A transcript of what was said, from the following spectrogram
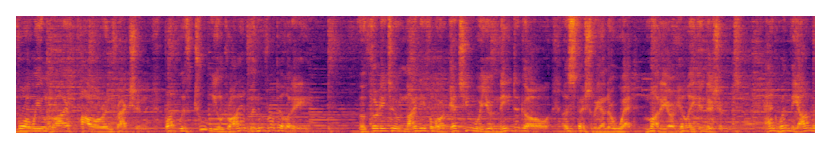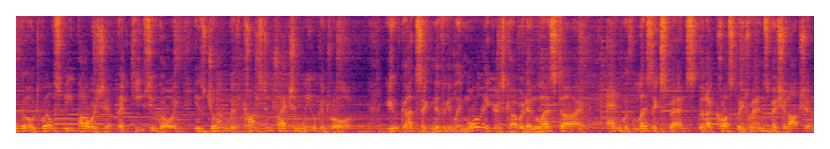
Four-wheel drive power and traction, but with two-wheel drive maneuverability. The 3294 gets you where you need to go, especially under wet, muddy, or hilly conditions. And when the on-the-go 12-speed power shift that keeps you going is joined with constant traction wheel control, you've got significantly more acres covered in less time and with less expense than a costly transmission option.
